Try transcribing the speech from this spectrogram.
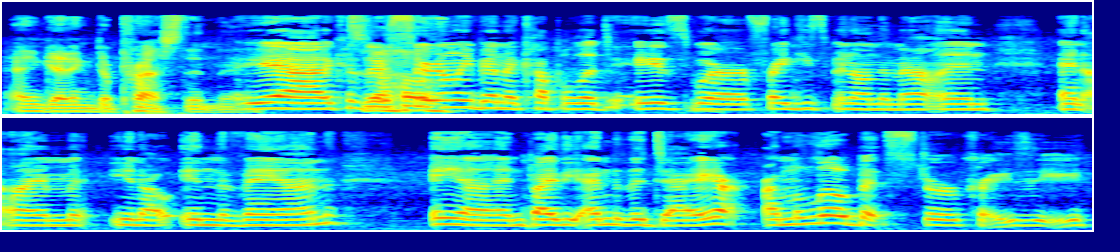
and getting depressed in there. Yeah, because So- there's certainly been a couple of days where Frankie's been on the mountain and I'm, you know, in the van. And by the end of the day, I'm a little bit stir crazy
